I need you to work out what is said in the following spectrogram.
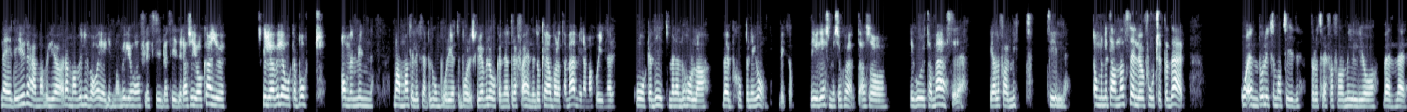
Nej, det är ju det här man vill göra. Man vill ju vara egen, man vill ju ha flexibla tider. Alltså jag kan ju, skulle jag vilja åka bort, om min mamma till exempel, hon bor i Göteborg, skulle jag vilja åka när jag träffar henne, då kan jag bara ta med mina maskiner och åka dit men ändå hålla webbshoppen igång. Liksom. Det är ju det som är så skönt. Alltså, det går ju att ta med sig det, i alla fall mitt, till om ett annat ställe och fortsätta där. Och ändå liksom ha tid för att träffa familj och vänner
